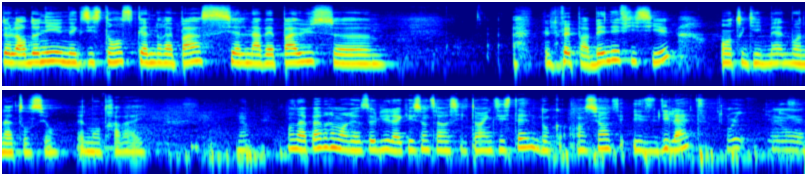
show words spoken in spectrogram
de leur donner une existence qu'elles n'auraient pas si elles n'avaient pas eu ce... elles n'avaient pas bénéficié, entre guillemets, de mon attention et de mon travail. Bien. On n'a pas vraiment résolu la question de savoir si le temps existait. Donc en science, il se dilate Oui. Non,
